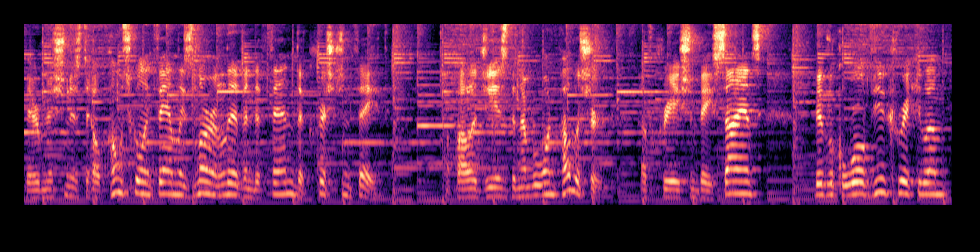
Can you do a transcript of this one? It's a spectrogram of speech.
Their mission is to help homeschooling families learn, live, and defend the Christian faith. Apologia is the number one publisher of creation based science, biblical worldview curriculum,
